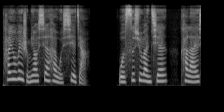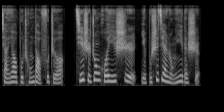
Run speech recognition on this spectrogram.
他又为什么要陷害我谢家？我思绪万千，看来想要不重蹈覆辙，即使重活一世，也不是件容易的事。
